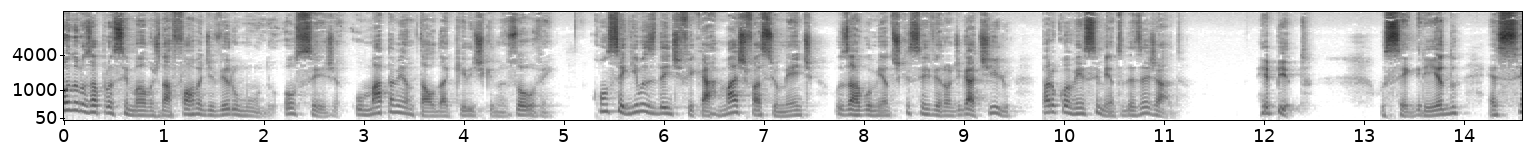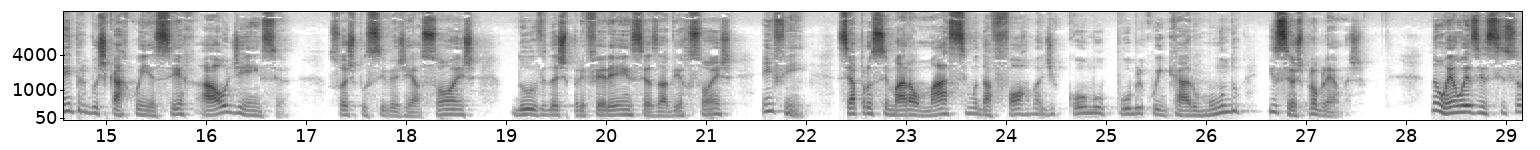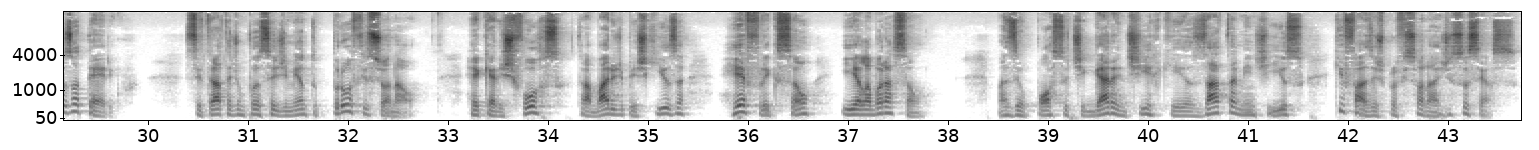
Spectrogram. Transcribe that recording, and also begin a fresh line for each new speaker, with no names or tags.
Quando nos aproximamos da forma de ver o mundo, ou seja, o mapa mental daqueles que nos ouvem, conseguimos identificar mais facilmente os argumentos que servirão de gatilho para o convencimento desejado. Repito, o segredo é sempre buscar conhecer a audiência, suas possíveis reações, dúvidas, preferências, aversões, enfim, se aproximar ao máximo da forma de como o público encara o mundo e seus problemas. Não é um exercício esotérico. Se trata de um procedimento profissional. Requer esforço, trabalho de pesquisa, reflexão e elaboração. Mas eu posso te garantir que é exatamente isso que faz os profissionais de sucesso.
